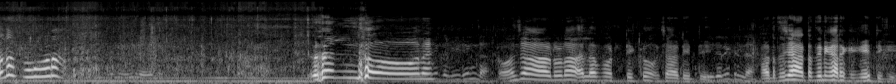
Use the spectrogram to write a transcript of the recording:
എടാ പോടാ. എന്തോനെ ഓൻ ചാടൂടാ. അല്ല പൊട്ടിക്കും. ചാടിയിട്ട്. അടുത്ത ചാട്ടത്തിന് കരക്ക് കയറ്റിക്ക്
